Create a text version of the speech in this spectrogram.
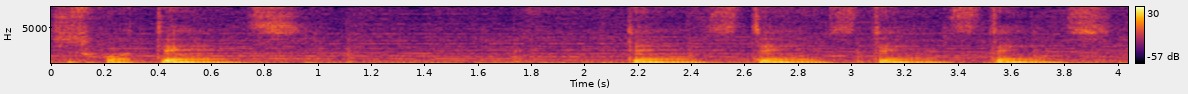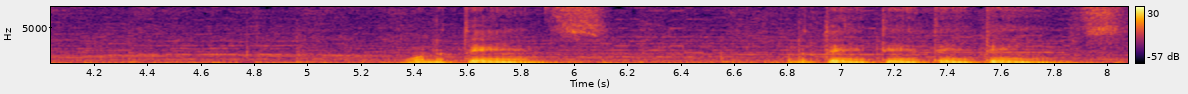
Just want to dance. Dance, dance, dance, dance. Want to dance. Want to dance, dance, dance, dance.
